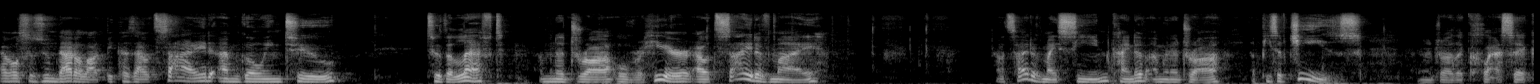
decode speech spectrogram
I've also zoomed out a lot because outside I'm going to, to the left, I'm going to draw over here outside of my, outside of my scene, kind of, I'm going to draw a piece of cheese. I'm going to draw the classic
